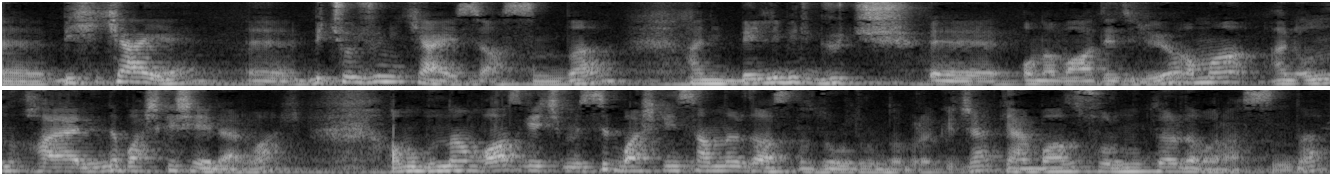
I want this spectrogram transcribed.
e, bir hikaye, e, bir çocuğun hikayesi aslında. Hani belli bir güç e, ona vaat ediliyor ama hani onun hayalinde başka şeyler var. Ama bundan vazgeçmesi başka insanları da aslında zor durumda bırakacak. Yani bazı sorumlulukları da var aslında aslında.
